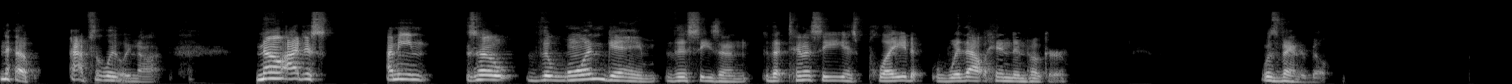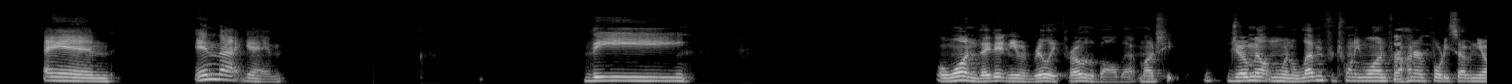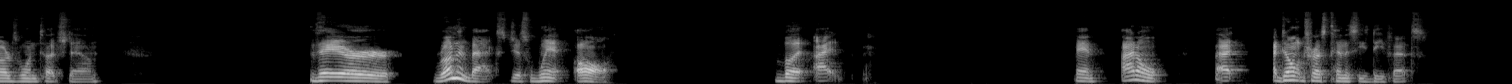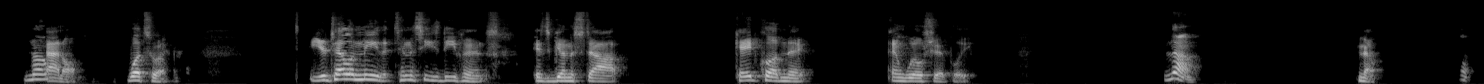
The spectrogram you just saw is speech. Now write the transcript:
no, absolutely not. No, I just, I mean, so the one game this season that Tennessee has played without Hendon Hooker was Vanderbilt. And in that game, the well, one, they didn't even really throw the ball that much. He, Joe Milton went 11 for 21 for 147 yards, one touchdown. Their running backs just went off. But I man, I don't I I don't trust Tennessee's defense No, at all whatsoever. You're telling me that Tennessee's defense is going to stop Cade Klubnik and Will Shipley? no. No.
